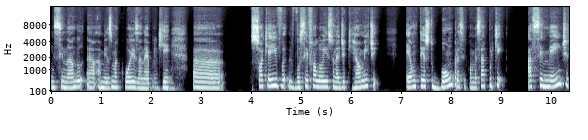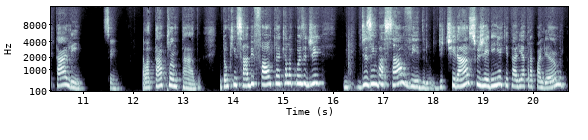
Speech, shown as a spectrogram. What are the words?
ensinando a, a, mesma coisa, né, porque, uhum. uh, só que aí você falou isso, né, de que realmente é um texto bom para se começar, porque a semente está ali. Sim. Ela está plantada. Então, quem sabe falta aquela coisa de desembaçar o vidro, de tirar a sujeirinha que está ali atrapalhando,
